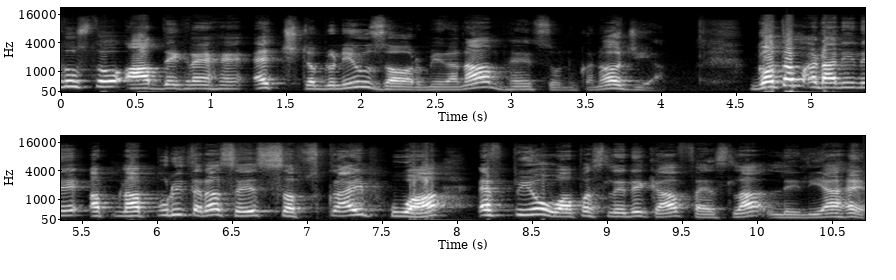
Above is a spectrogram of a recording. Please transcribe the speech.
दोस्तों, आप देख रहे हैं एच डब्ल्यू न्यूज़ और मेरा नाम है सोनू कनौजिया। गौतम अडानी ने अपना पूरी तरह से सब्सक्राइब हुआ एफपीओ वापस लेने का फैसला ले लिया है।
